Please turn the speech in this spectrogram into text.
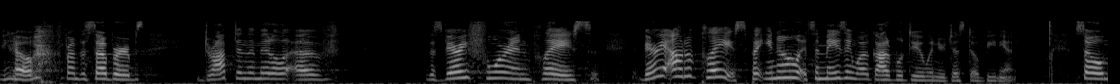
you know, from the suburbs, dropped in the middle of this very foreign place, very out of place. But you know, it's amazing what God will do when you're just obedient. So,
